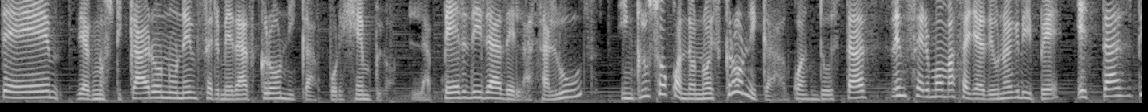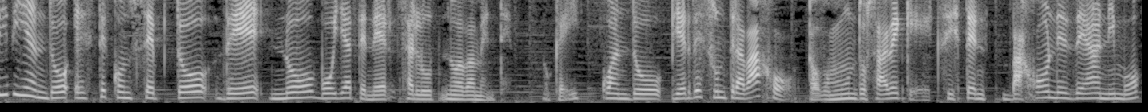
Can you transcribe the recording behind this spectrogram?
te diagnosticaron una enfermedad crónica, por ejemplo, la pérdida de la salud, incluso cuando no es crónica, cuando estás enfermo más allá de una gripe, estás viviendo este concepto de no voy a tener salud nuevamente. ¿ok? Cuando pierdes un trabajo, todo mundo sabe que existen bajones de ánimo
